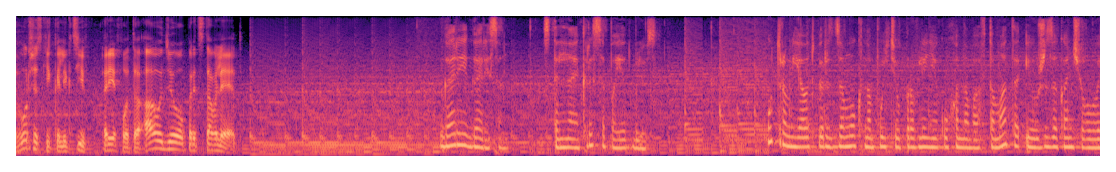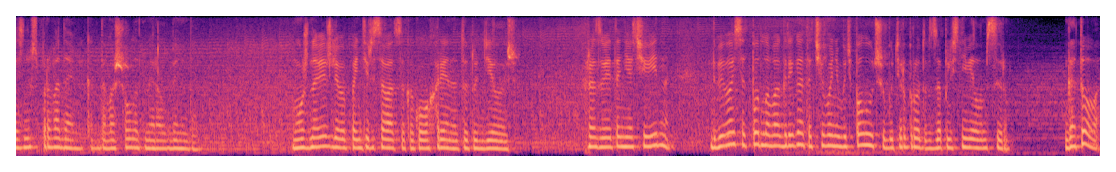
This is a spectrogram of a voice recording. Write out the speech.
Творческий коллектив Рефото Аудио представляет Гарри Гаррисон. Стальная крыса поет блюз. Утром я отпер замок на пульте управления кухонного автомата и уже заканчивал возню с проводами, когда вошел адмирал Бенбу. «Можно вежливо поинтересоваться, какого хрена ты тут делаешь?» «Разве это не очевидно? Добивайся от подлого агрегата чего-нибудь получше бутербродов с заплесневелым сыром». «Готово!»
